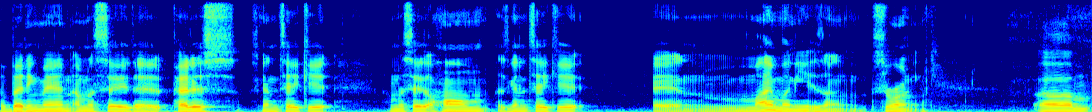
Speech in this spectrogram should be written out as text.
a betting man, I'm gonna say that Pettis is gonna take it. I'm gonna say that Holm is gonna take it, and my money is on Cerrone. Um,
